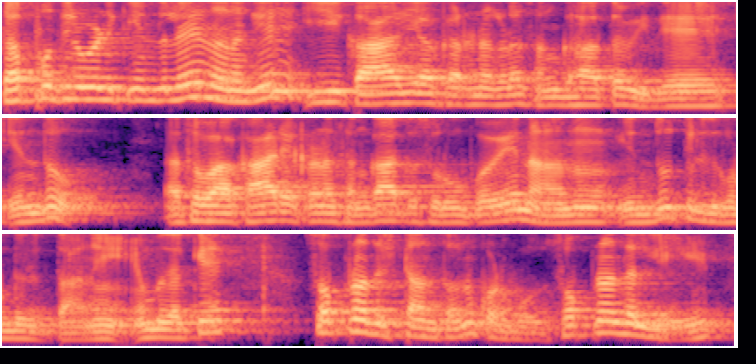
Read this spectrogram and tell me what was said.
ತಪ್ಪು ತಿಳುವಳಿಕೆಯಿಂದಲೇ ನನಗೆ ಈ ಕಾರ್ಯಕರಣಗಳ ಸಂಘಾತವಿದೆ ಎಂದು ಅಥವಾ ಕಾರ್ಯಕರಣ ಸಂಘಾತ ಸ್ವರೂಪವೇ ನಾನು ಎಂದು ತಿಳಿದುಕೊಂಡಿರುತ್ತಾನೆ ಎಂಬುದಕ್ಕೆ ಸ್ವಪ್ನ ದೃಷ್ಟಾಂತವನ್ನು ಕೊಡ್ಬೋದು ಸ್ವಪ್ನದಲ್ಲಿ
